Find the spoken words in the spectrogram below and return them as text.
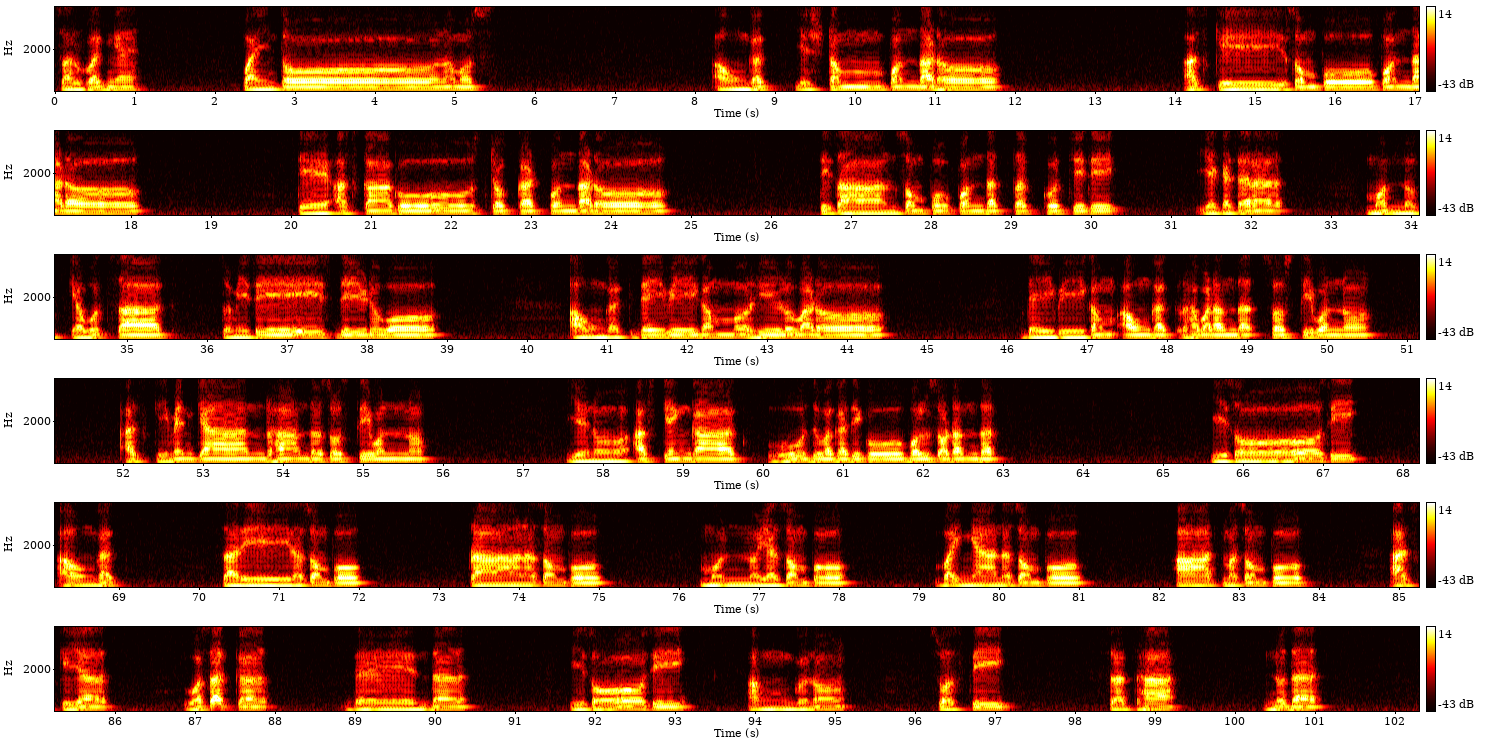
सर्वज्ञ पैतो नमस् औङ्गं पन्दड अस्के सम्पो पन्दड ते अस्कागोश्चोक्कट् पन्दड திசான் சொம்பு பொந்தத்த குர்ச்சிதி எகசர ಮೊನ್ನುಕ್ಯ ಉತ್ಸಾಕ್ ತುಮಿಸೇಸ್ದಿಡುವೋ ಅವಂಗಕ್ ದೈವಿ ಗಮ್ಮುರ್ ಹೀಳುವಡೋ ದೈವಿ ಗಮ್ ಅವಂಗ ಗ್ರಹವಡಂದ ಸ್ವಸ್ತಿವನ್ನು ಅಸ್ಕಿಮೆನ್ ಕ್ಯಾನ್ ರಹಾಂದ ಸ್ವಸ್ತಿವನ್ನು येनो अस्केङ्गा ऊर्ध्वगतिको बोल्सोडन्द बोल्सोटन्ध इसोसि शरीरसम्पो प्राणसम्पो मुन्नुयसम्पो वैज्ञानसम्पो आत्मसम्पो वैज्ञानसोम्पो अस्किय वसर्ग देन्द इसोऽसि अङ्गुनो स्वस्ति श्रद्धा नुद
